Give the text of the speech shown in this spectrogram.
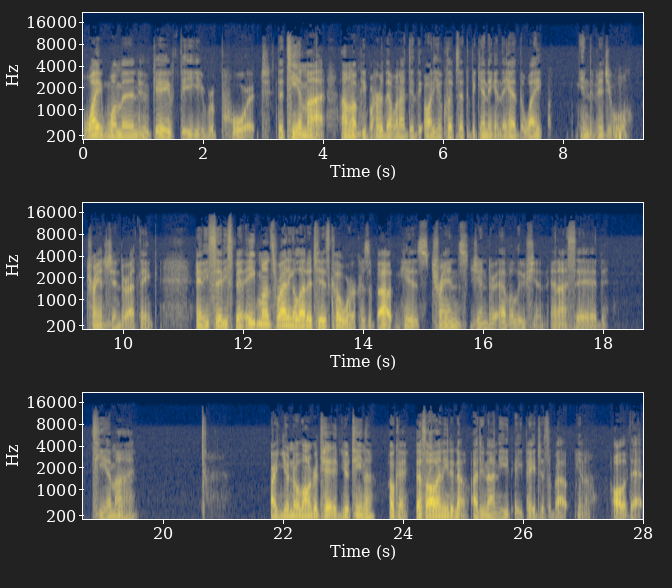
white woman who gave the report, the TMI. I don't know if people heard that when I did the audio clips at the beginning, and they had the white individual, transgender, I think. And he said he spent eight months writing a letter to his coworkers about his transgender evolution. And I said, TMI. Are you no longer Ted? You're Tina? Okay, that's all I need to know. I do not need eight pages about, you know, all of that.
